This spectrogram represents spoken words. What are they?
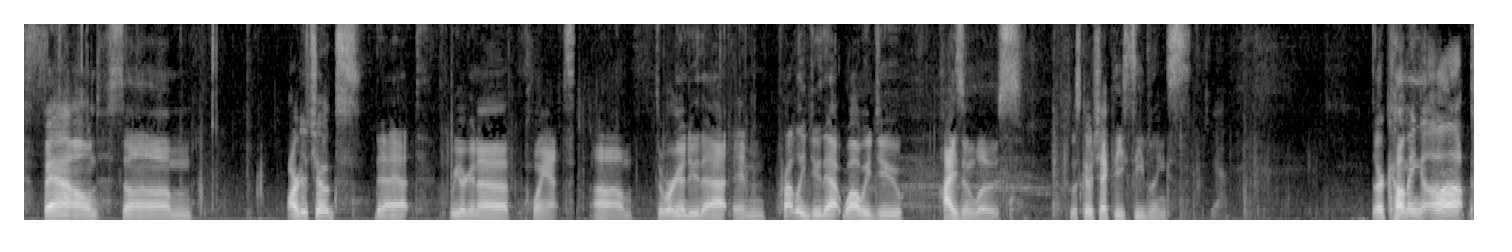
found some artichokes that we are gonna plant. Um, so we're gonna do that and probably do that while we do highs and lows. Let's go check these seedlings. Yeah. They're coming up.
